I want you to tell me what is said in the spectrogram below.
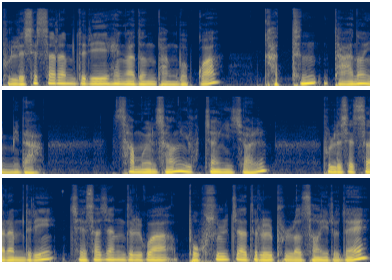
블레셋 사람들이 행하던 방법과 같은 단어입니다. 사무엘상 6장 2절 블레셋 사람들이 제사장들과 복술자들을 불러서 이르되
